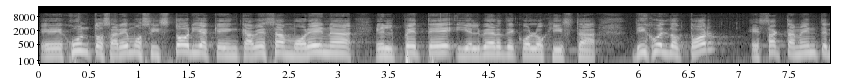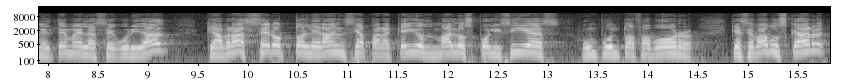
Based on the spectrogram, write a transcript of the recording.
Eh, juntos haremos historia que encabeza Morena, el PT y el Verde Ecologista. Dijo el doctor, exactamente en el tema de la seguridad, que habrá cero tolerancia para aquellos malos policías, un punto a favor, que se va a buscar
